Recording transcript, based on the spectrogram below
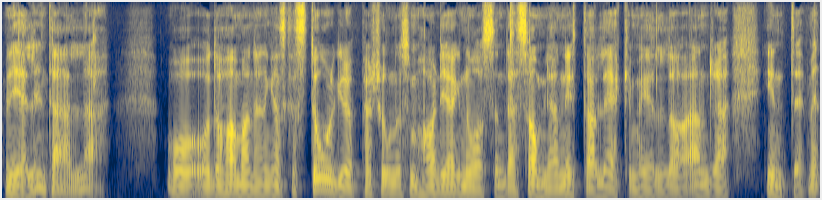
men det gäller inte alla. Och, och, då har man en ganska stor grupp personer som har diagnosen där somliga har nytta av läkemedel och andra inte. Men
